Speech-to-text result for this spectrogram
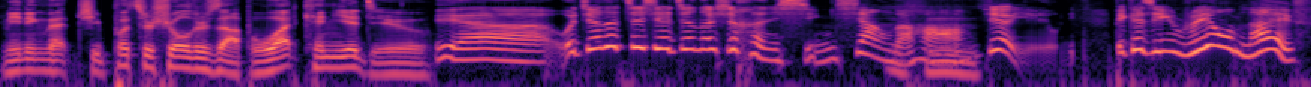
meaning that she puts her shoulders up. What can you do? Yeah，我觉得这些真的是很形象的哈，就 because in real life。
